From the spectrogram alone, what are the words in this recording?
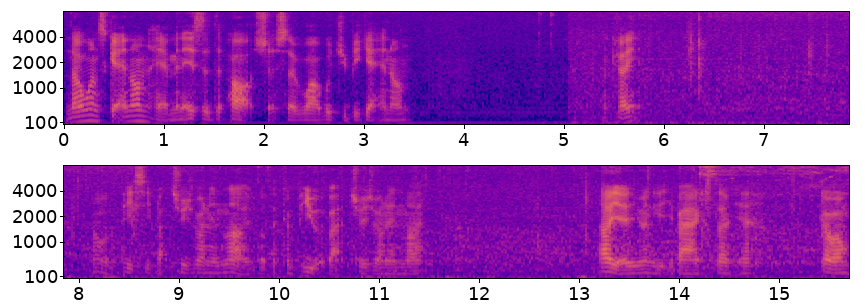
No one's getting on here, I mean it is a departure, so why would you be getting on? Okay, Oh, the PC battery's running low, but the computer battery's running low. Oh yeah, you want to get your bags, don't you? Go on.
